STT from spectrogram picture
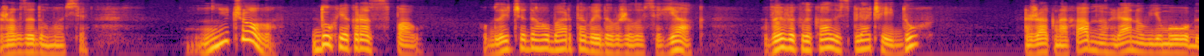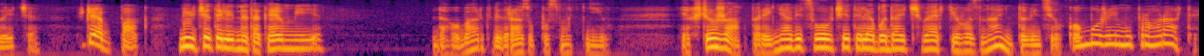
Жак задумався. Нічого, дух якраз спав. Обличчя Дагобарта видовжилося. Як? Ви викликали сплячий дух? Жак нахабно глянув йому в обличчя. Ще б пак, мій вчитель не таке вміє. Дагобард відразу посмутнів. Якщо Жак перейняв від свого вчителя бодай чверть його знань, то він цілком може йому програти.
